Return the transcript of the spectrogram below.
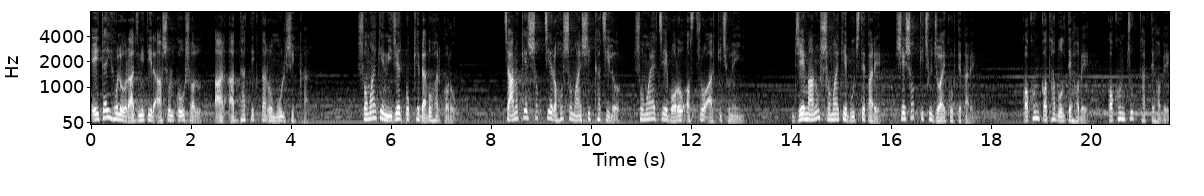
এইটাই হল রাজনীতির আসল কৌশল আর আধ্যাত্মিকতারও মূল শিক্ষা। সময়কে নিজের পক্ষে ব্যবহার করো। চাণকের সবচেয়ে রহস্যময় শিক্ষা ছিল, সময়ের চেয়ে বড় অস্ত্র আর কিছু নেই। যে মানুষ সময়কে বুঝতে পারে, সে সব কিছু জয় করতে পারে। কখন কথা বলতে হবে, কখন চুপ থাকতে হবে,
